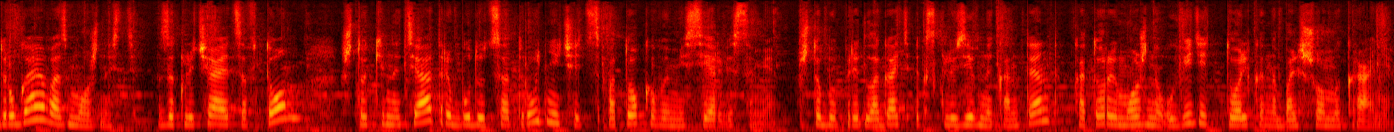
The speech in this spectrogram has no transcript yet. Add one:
Другая возможность заключается в том, что кинотеатры будут сотрудничать с потоковыми сервисами, чтобы предлагать эксклюзивный контент, который можно увидеть только на большом экране.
